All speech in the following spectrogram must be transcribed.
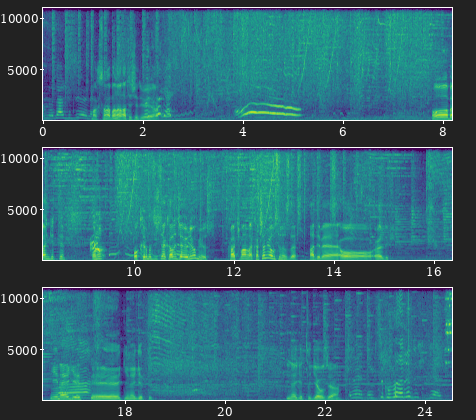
Onun özel gücü öyle. Baksana bana ateş ediyor ya. Oo ben gittim. Onu o kırmızı içine kalınca ölüyor muyuz? Kaçmanla. Kaçamıyor musun hızlı? Hadi be. Oo öldük. Yine Aa. gittik. Yine gittik. Yine gittik Yavuz ya. Evet eksik olarak düşeceğiz.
